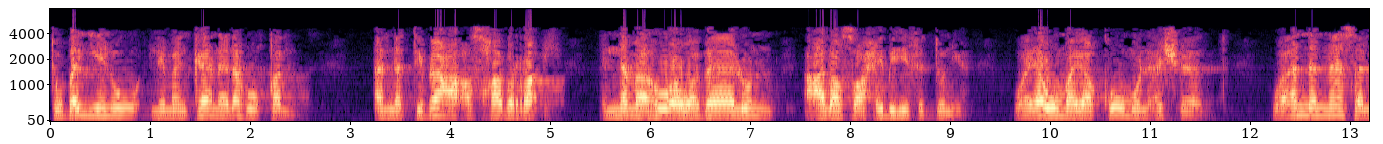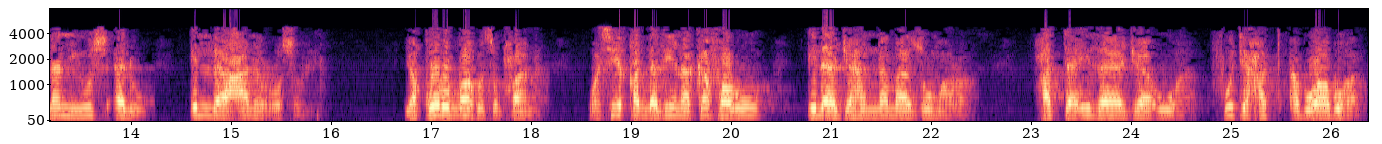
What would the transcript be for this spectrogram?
تبين لمن كان له قلب أن اتباع أصحاب الرأي إنما هو وبال على صاحبه في الدنيا ويوم يقوم الأشهاد وأن الناس لن يسألوا إلا عن الرسل. يقول الله سبحانه وسيق الذين كفروا إلى جهنم زمرا حتى إذا جاءوها فتحت أبوابها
